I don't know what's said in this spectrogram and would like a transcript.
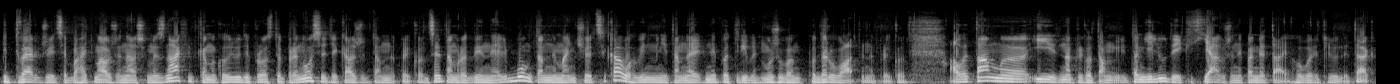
підтверджується багатьма вже нашими знахідками, коли люди просто приносять і кажуть, там, наприклад, це там родинний альбом, там немає нічого цікавого, він мені там навіть не потрібен, можу вам подарувати, наприклад. Але там е, і, наприклад, там там є люди, яких я вже не пам'ятаю, говорять люди, так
